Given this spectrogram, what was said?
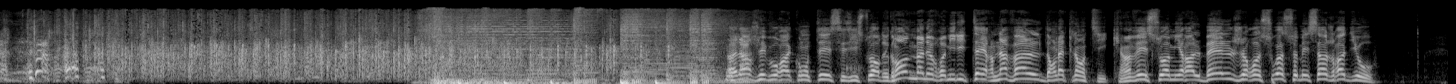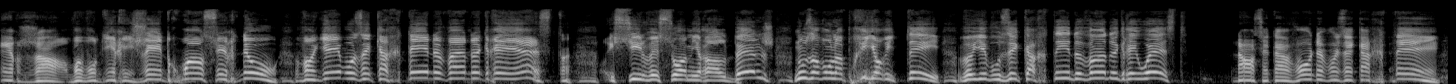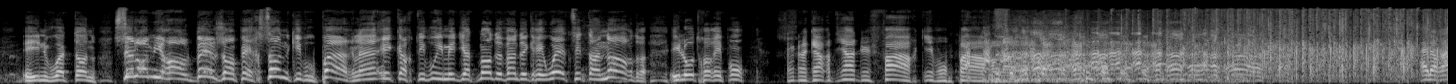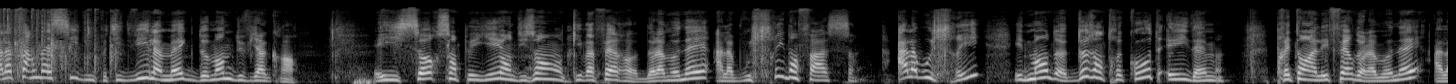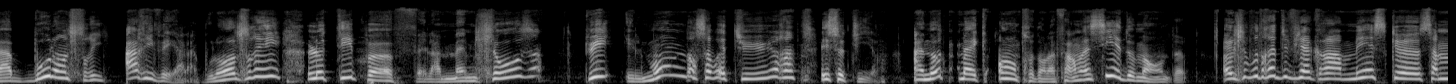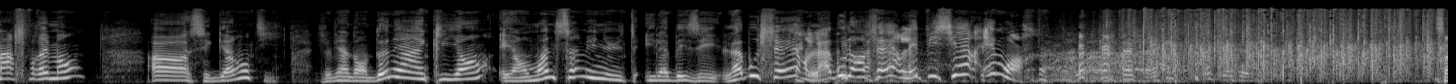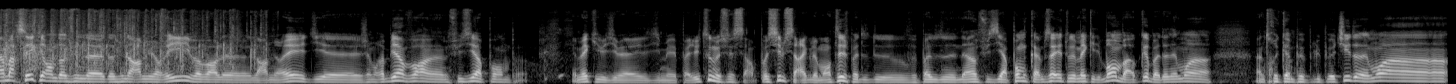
Alors, je vais vous raconter ces histoires de grandes manœuvres militaires navales dans l'Atlantique. Un vaisseau amiral belge reçoit ce message radio. Urgent, vous vous dirigez droit sur nous. Veuillez vous écarter de 20 degrés est. Ici le vaisseau amiral belge, nous avons la priorité. Veuillez vous écarter de 20 degrés ouest. Non, c'est à vous de vous écarter. Et une voix tonne. C'est l'amiral belge en personne qui vous parle, hein. Écartez-vous immédiatement de 20 degrés ouest, c'est un ordre. Et l'autre répond. C'est le gardien du phare qui vous parle. Alors, à la pharmacie d'une petite ville, un mec demande du Viagra. Et il sort sans payer en disant qu'il va faire de la monnaie à la boucherie d'en face. À la boucherie, il demande deux entrecôtes et idem. Prétend aller faire de la monnaie à la boulangerie. Arrivé à la boulangerie, le type euh, fait la même chose, puis il monte dans sa voiture et se tire. Un autre mec entre dans la pharmacie et demande euh, Je voudrais du Viagra, mais est-ce que ça marche vraiment? Ah, c'est garanti. Je viens d'en donner à un client et en moins de cinq minutes, il a baisé la bouchère, la boulangère, l'épicière et moi. C'est un Marseillais qui rentre dans une, dans une armurerie, il va voir l'armurier, il dit euh, J'aimerais bien avoir un fusil à pompe. Le mec il lui dit mais, pas du tout monsieur, c'est impossible, c'est réglementé, je ne vais pas, vous donner un fusil à pompe comme ça. Et tout le mec il dit Bon bah ok, bah donnez-moi un, truc un peu plus petit, donnez-moi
